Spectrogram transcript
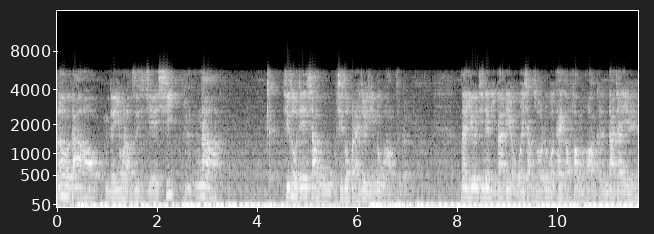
Hello，大家好，你的英文老师杰西。那其实我今天下午，其实我本来就已经录好了这个。那因为今天礼拜六，我也想说，如果太早放的话，可能大家也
